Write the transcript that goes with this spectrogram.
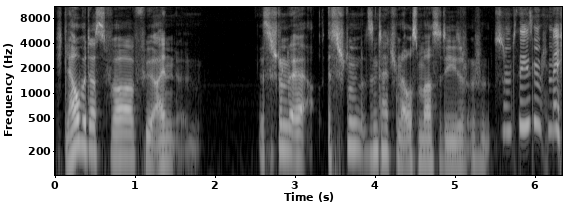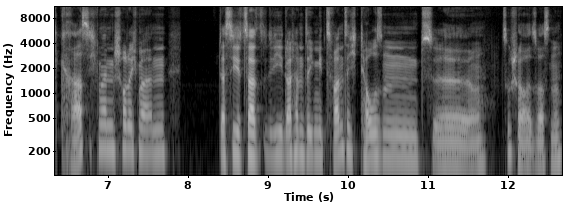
Ich glaube, das war für ein. Es ist schon, äh, es sind halt schon Ausmaße, die, die sind echt krass. Ich meine, schaut euch mal an, dass die jetzt, die Leute haben irgendwie 20.000 äh, Zuschauer oder sowas, ne?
